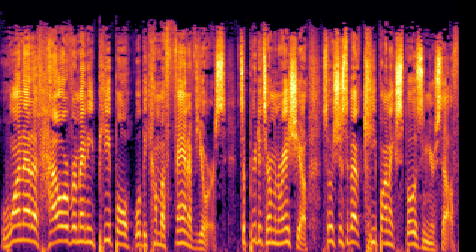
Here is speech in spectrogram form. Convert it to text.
One out of however many people will become a fan of yours. It's a predetermined ratio. So it's just about keep on exposing yourself.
